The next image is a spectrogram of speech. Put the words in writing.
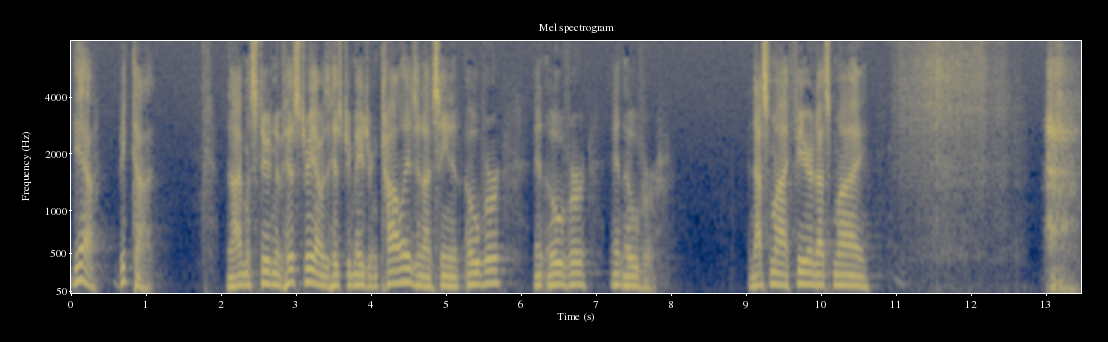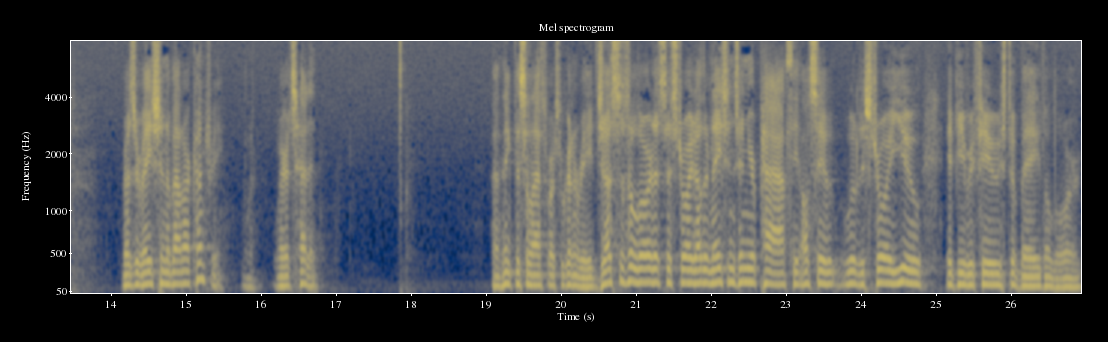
Yeah, big time. Now, I'm a student of history. I was a history major in college, and I've seen it over and over and over. And that's my fear, that's my reservation about our country, where it's headed. I think this is the last verse we're going to read. Just as the Lord has destroyed other nations in your path, he also will destroy you if you refuse to obey the Lord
